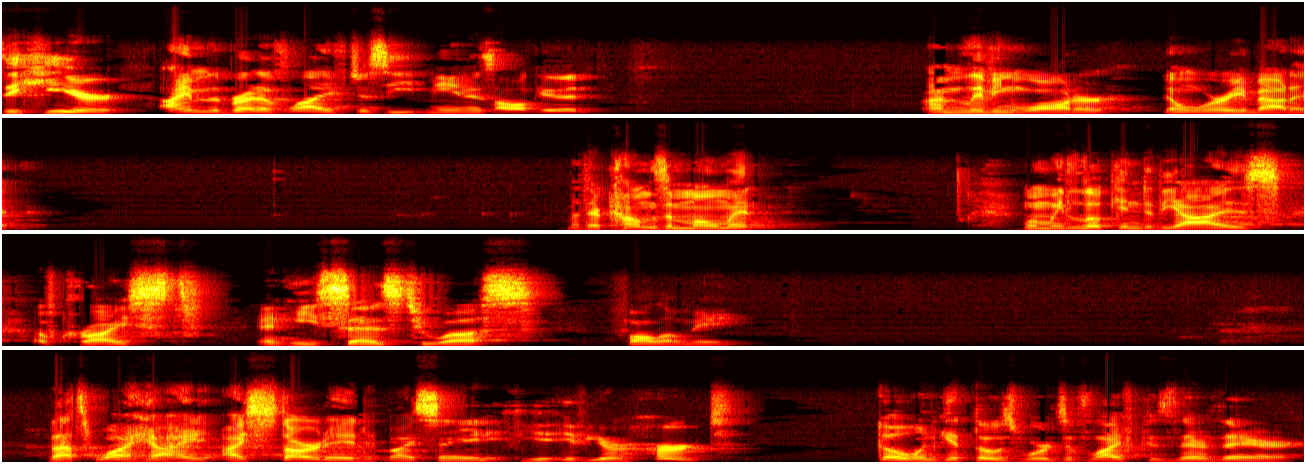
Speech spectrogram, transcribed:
to hear, I am the bread of life, just eat me and it's all good. I'm living water, don't worry about it. But there comes a moment when we look into the eyes of Christ and he says to us, Follow me. That's why I, I started by saying if, you, if you're hurt, go and get those words of life because they're there.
